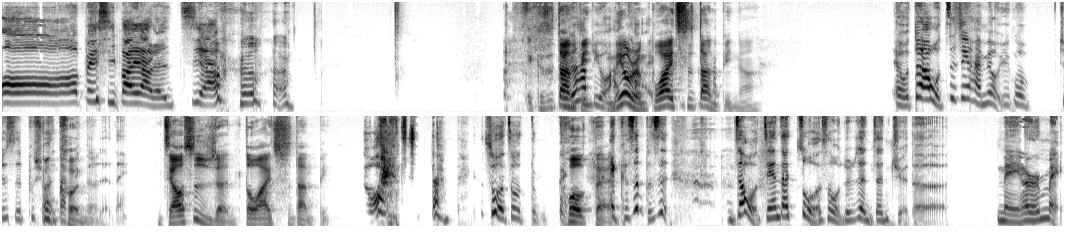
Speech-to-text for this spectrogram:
哦，被西班牙人呛。欸可是蛋饼没有人不爱吃蛋饼啊，哎、我对啊，我至今还没有遇过就是不喜欢蛋不可能饼的人哎、只要是人都爱吃蛋饼。都爱吃蛋饼，说我这么笃定。Quote 哎、可是不是？你知道我今天在做的时候，我就认真觉得美而美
